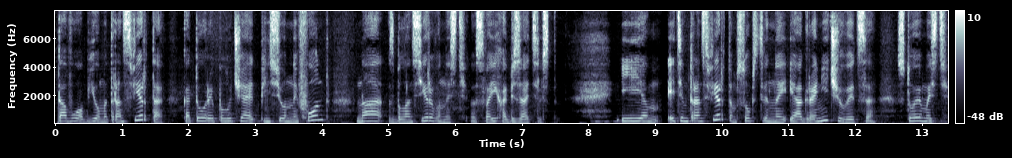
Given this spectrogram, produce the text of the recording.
того объема трансферта, который получает пенсионный фонд на сбалансированность своих обязательств. И этим трансфертом, собственно, и ограничивается стоимость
